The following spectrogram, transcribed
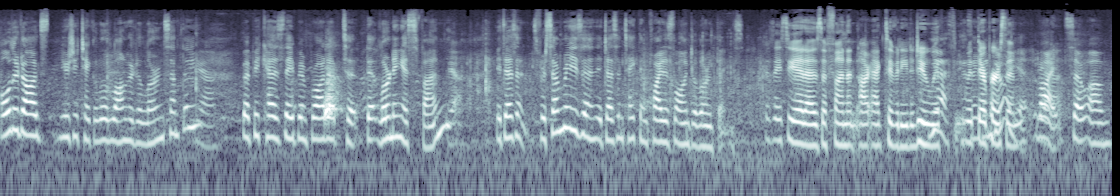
older dogs usually take a little longer to learn something, Yeah. but because they've been brought up to that learning is fun, Yeah. it doesn't, for some reason, it doesn't take them quite as long to learn things. Because they see it as a fun uh, activity to do with Yes, with their person. it. Yeah. Right. So, um,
